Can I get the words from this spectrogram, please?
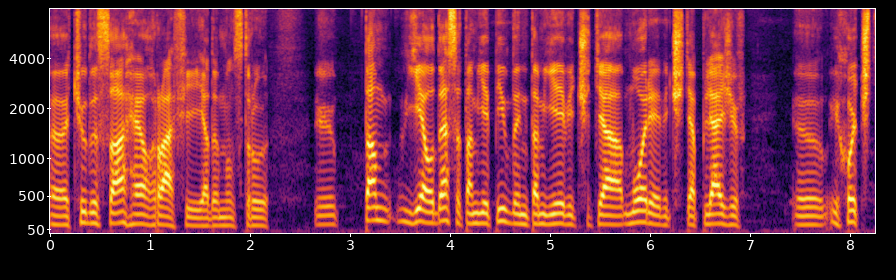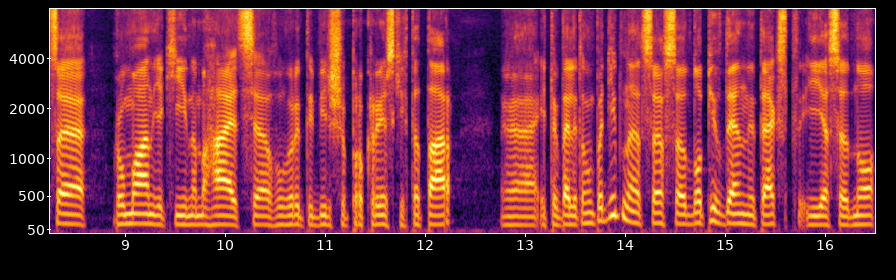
е, чудеса географії я демонструю. Е, Там є Одеса, там є південь, там є відчуття моря, відчуття пляжів. І хоч це роман, який намагається говорити більше про кримських татар і так далі, тому подібне, це все одно південний текст, і я все одно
